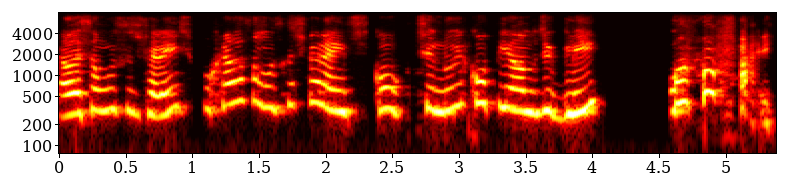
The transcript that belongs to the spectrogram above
Elas são músicas diferentes porque elas são músicas diferentes. Continue copiando de Glee ou não faz.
